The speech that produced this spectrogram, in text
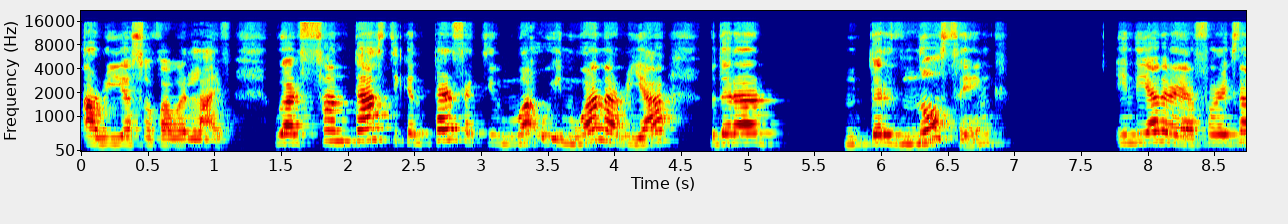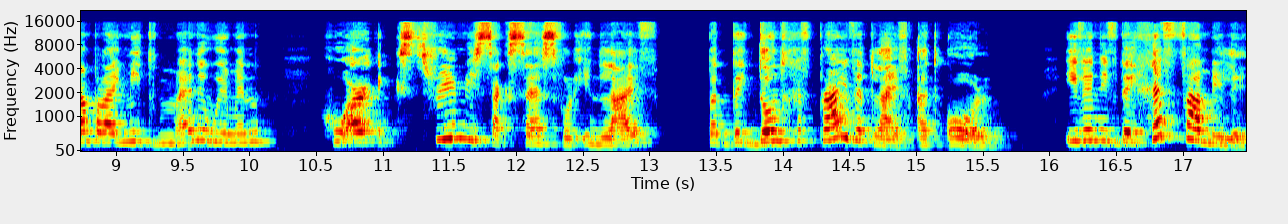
areas of our life. We are fantastic and perfect in one, in one area but there are there is nothing in the other area. For example i meet many women who are extremely successful in life but they don't have private life at all. Even if they have family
